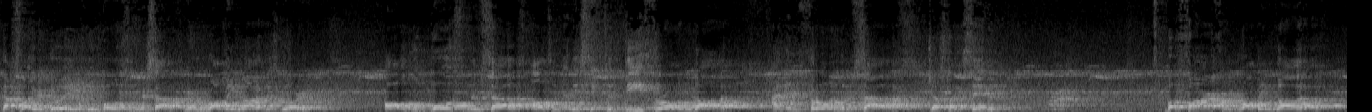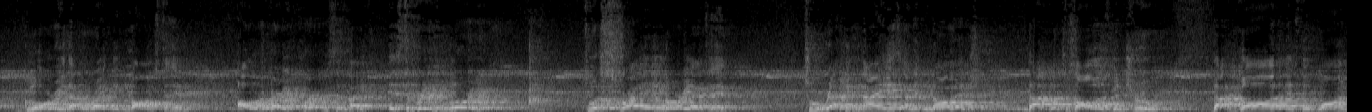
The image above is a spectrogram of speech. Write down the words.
That's what you're doing when you boast in yourself. You're robbing God of his glory. All who boast in themselves ultimately seek to dethrone God and enthrone themselves, just like Satan. But far from robbing God of glory that rightly belongs to him, our very purpose in life is to bring him glory, to ascribe glory unto him, to recognize and acknowledge that which has always been true, that God is the one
